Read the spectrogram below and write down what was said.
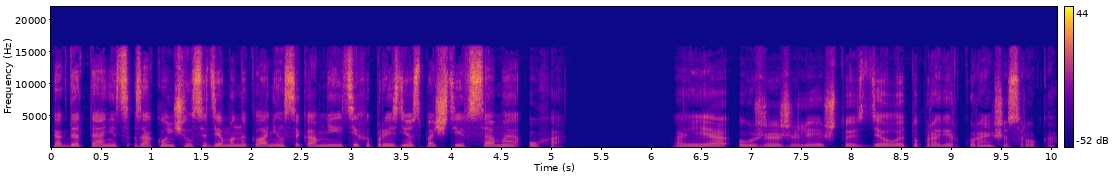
Когда танец закончился, демон наклонился ко мне и тихо произнес почти в самое ухо. «А я уже жалею, что сделал эту проверку раньше срока».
